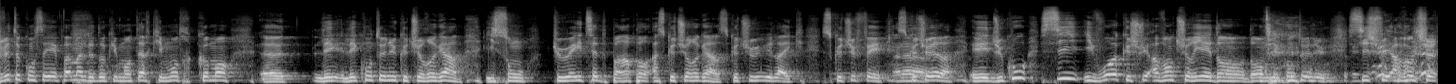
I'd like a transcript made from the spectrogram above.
je vais te conseiller pas mal de documentaires qui montrent comment euh, les, les contenus que tu regardes, ils sont curated par rapport à ce que tu regardes, ce que tu like, ce que tu fais, ce que tu es là. Et du coup, si ils voient que je suis aventurier dans, dans mes contenus, si je suis aventurier,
